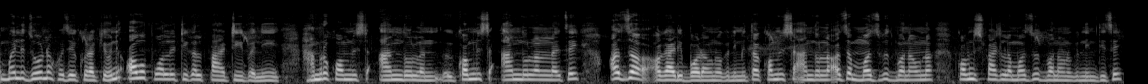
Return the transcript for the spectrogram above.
मैले जोड्न खोजेको कुरा के हो भने अब पोलिटिकल पार्टी पनि हाम्रो कम्युनिस्ट आन्दोलन कम्युनिस्ट आन्दोलनलाई चाहिँ अझ अगाडि बढाउनको निमित्त कम्युनिस्ट आन्दोलनलाई अझ मजबुत बनाउन कम्युनिस्ट पार्टीलाई मजबुत बनाउनको निम्ति चाहिँ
